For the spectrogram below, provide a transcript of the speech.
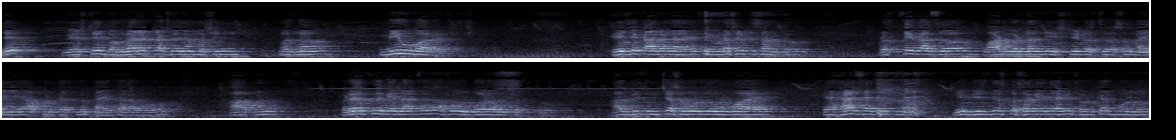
जे वेस्टेज भंगारात टाकलेल्या मशीनमधनं मी उभा राहिलो. हे जे कारण आहे ते एवढ्यासाठी सांगतो. प्रत्येकाचं वाडवडिलांची इस्टेट असते असं नाही आहे आपण त्यातनं काय करावं? हा आपण प्रयत्न केला तर आपण उभं राहू शकतो. आज मी तुमच्यासमोर जो उभा आहे हे ह्याच ह्याच्यातनं मी बिझनेस कसा केला हे मी थोडक्यात बोललो.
